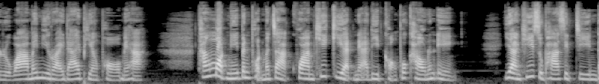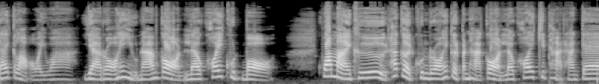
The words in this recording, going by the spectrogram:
หรือว่าไม่มีรายได้เพียงพอไหมคะ ทั้งหมดนี้เป็นผลมาจากความขี้เกียจในอดีตของพวกเขานั่นเอง อย่างที่สุภาษิตจีนได้กล่าวเอาไว้ว่า อย่ารอให้หิวน้ำก่อนแล้วค่อยขุดบ่อ ความหมายคือถ้าเกิดคุณรอให้เกิดปัญหาก่อน แล้วค่อยคิดหาทางแก้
